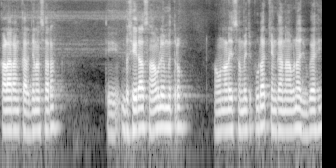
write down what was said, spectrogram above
ਕਾਲਾ ਰੰਗ ਕਰ ਜਾਣਾ ਸਾਰਾ। ਤੇ ਬਸ਼ੇਰਾ ਸਾਂਭ ਲਿਓ ਮਿੱਤਰੋ। ਆਉਣ ਵਾਲੇ ਸਮੇਂ 'ਚ ਪੂਰਾ ਚੰਗਾ ਨਾਂ ਬਣਾ ਜੂਗਾ ਇਹ।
